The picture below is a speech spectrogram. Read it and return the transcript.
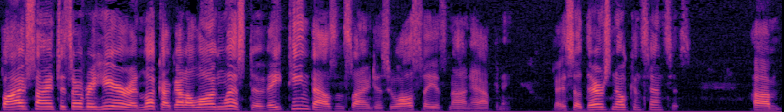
five scientists over here, and look, I've got a long list of 18,000 scientists who all say it's not happening. Okay, so there's no consensus. Um,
